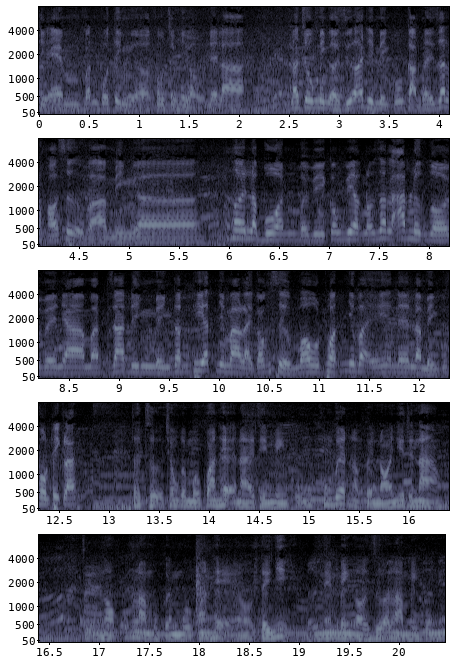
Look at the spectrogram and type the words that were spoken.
chị em vẫn cố tình ờ, không chịu hiểu. Nên là nói chung mình ở giữa thì mình cũng cảm thấy rất là khó xử và mình uh, hơi là buồn bởi vì công việc nó rất là áp lực rồi về nhà mà gia đình mình thân thiết nhưng mà lại có cái sự mâu thuẫn như vậy nên là mình cũng không thích lắm. Thật sự trong cái mối quan hệ này thì mình cũng không biết là phải nói như thế nào. Thì nó cũng là một cái mối quan hệ nó tế nhị nên mình ở giữa là mình cũng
